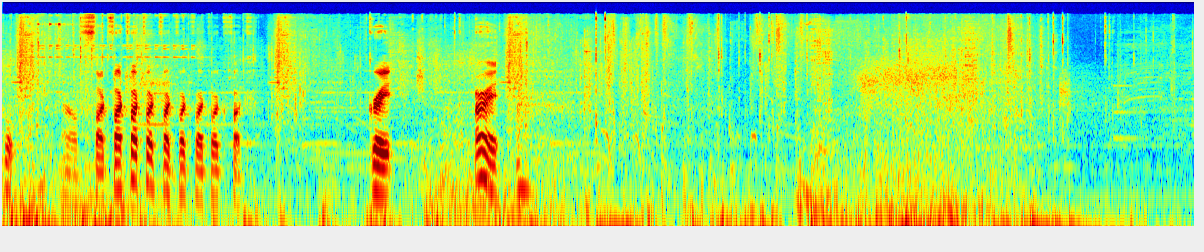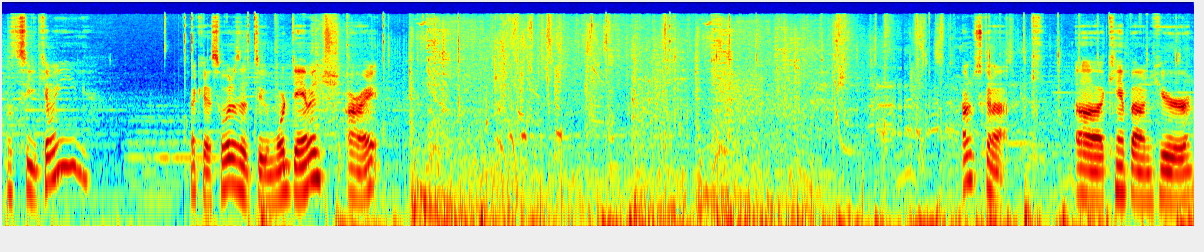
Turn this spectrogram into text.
pull... Oh, fuck, fuck, fuck, fuck, fuck, fuck, fuck, fuck, fuck. Great. Alright. Let's see, can we... Okay, so what does it do? More damage? Alright. I'm just gonna uh, camp out here.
